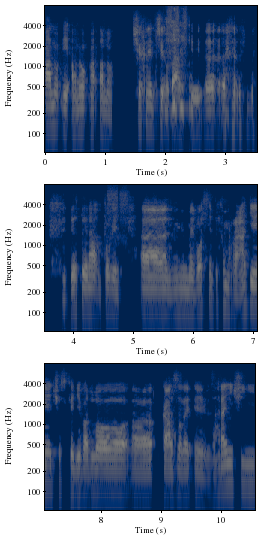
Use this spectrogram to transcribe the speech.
Ano, i ano a ano. Všechny tři otázky eh, je stejná odpověď. My vlastně bychom rádi České divadlo ukázali i v zahraničí,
